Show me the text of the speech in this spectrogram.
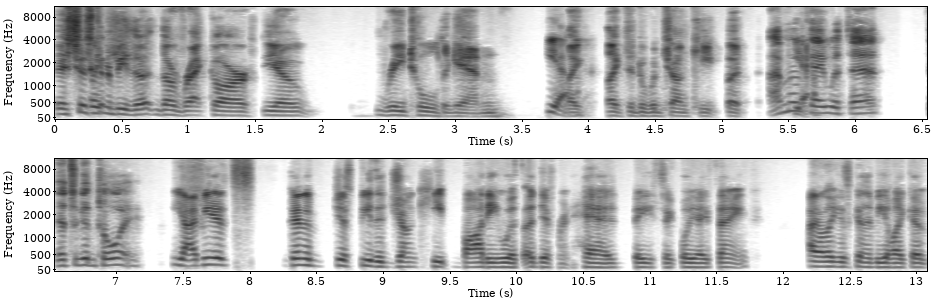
It's just going to be the the Wreckgar, you know, retooled again, yeah. like like they did with Junk Heap. But I'm Yeah. okay with that. It's a good toy. yeah, I mean, it's going to just be the junk heap body with a different head, basically, I think. I don't think it's going to be like a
